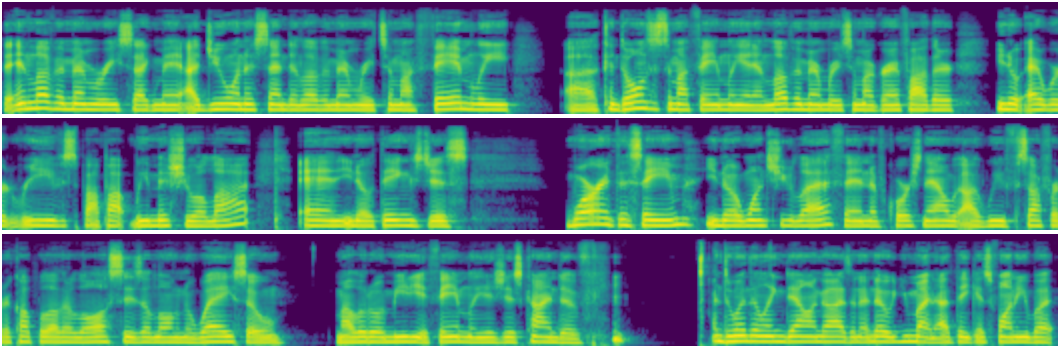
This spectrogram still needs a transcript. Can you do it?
the In Love and Memory segment, I do want to send in love and memory to my family. Uh, condolences to my family and in love and memory to my grandfather, you know, Edward Reeves. Pop Pop, we miss you a lot. And, you know, things just weren't the same, you know, once you left. And of course, now uh, we've suffered a couple other losses along the way. So my little immediate family is just kind of dwindling down, guys. And I know you might not think it's funny, but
